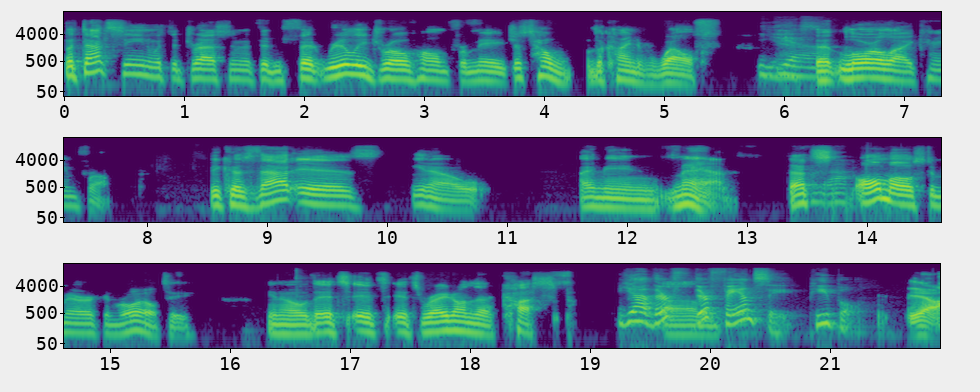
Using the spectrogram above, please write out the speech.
but that scene with the dress and it didn't fit really drove home for me just how the kind of wealth Yes. that Lorelai came from. Because that is, you know, I mean, man, that's Yeah. almost American royalty. You know, it's it's it's right on the cusp. Yeah, they're Um, they're fancy people. Yeah.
